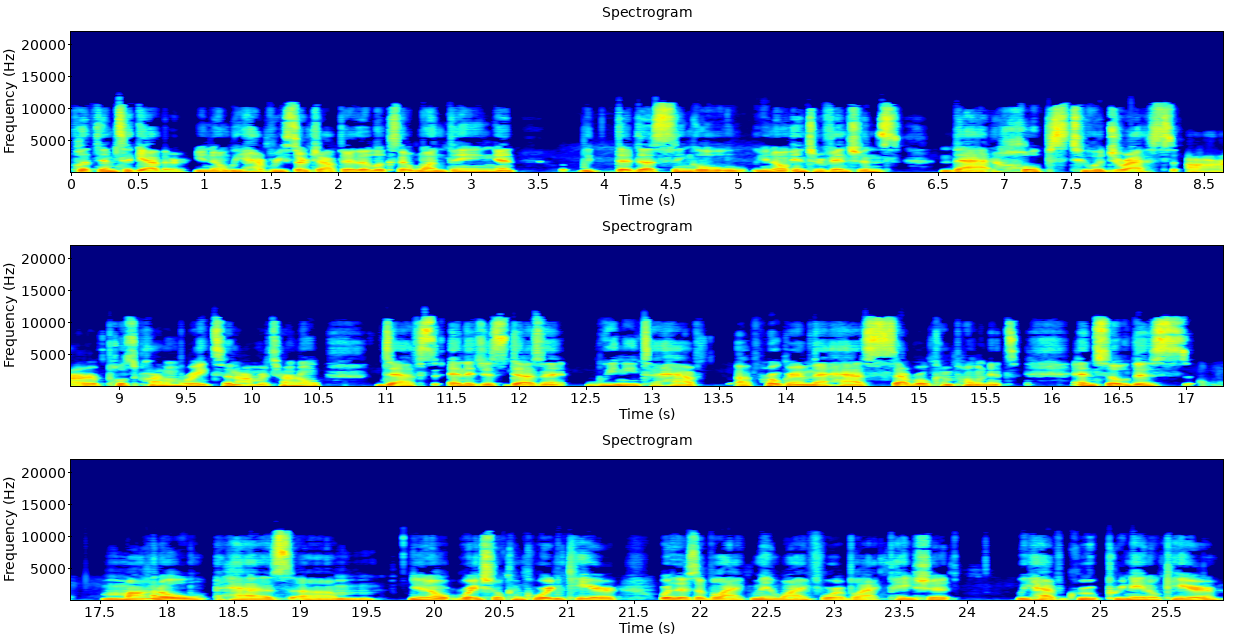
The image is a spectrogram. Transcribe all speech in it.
put them together. You know we have research out there that looks at one thing and we, that does single you know interventions that hopes to address our postpartum rates and our maternal deaths. And it just doesn't. We need to have a program that has several components. And so this model has um, you know, racial concordant care where there's a black midwife or a black patient. We have group prenatal care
